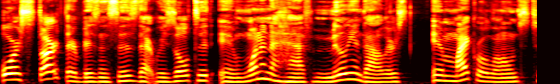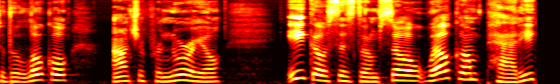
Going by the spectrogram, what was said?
or start their businesses that resulted in $1.5 million in microloans to the local entrepreneurial ecosystem. So, welcome, Patty,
